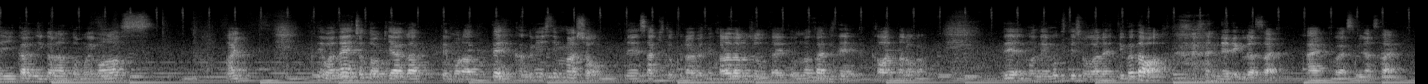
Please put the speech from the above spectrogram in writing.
でいい感じかなと思います。はい。ではねちょっと起き上がってもらって確認してみましょう。ねさっきと比べて体の状態どんな感じで変わったのか。で、もう、眠くてしょうがないっていう方は 寝てください。はい。おやすみなさい。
